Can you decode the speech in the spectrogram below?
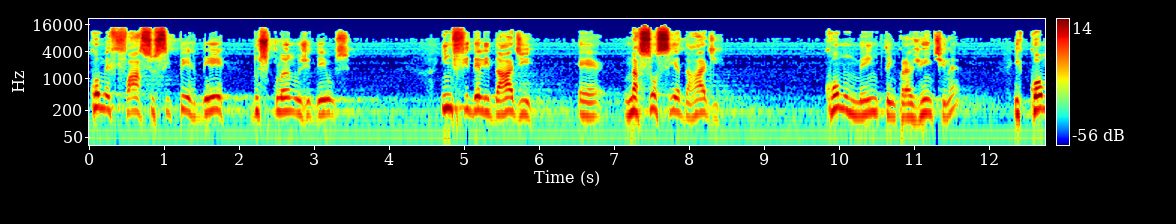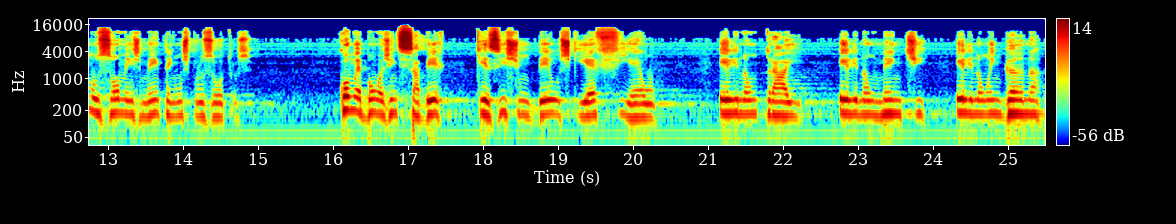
Como é fácil se perder dos planos de Deus. Infidelidade é, na sociedade, como mentem para a gente, né? E como os homens mentem uns para os outros. Como é bom a gente saber que existe um Deus que é fiel, ele não trai, ele não mente, ele não engana.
